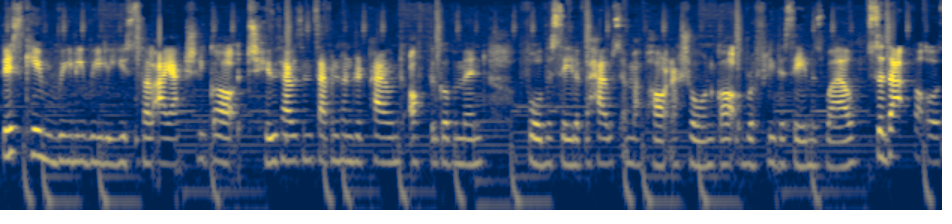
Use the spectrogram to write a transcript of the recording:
This came really, really useful. I actually got £2,700 off the government for the sale of the house and my partner Sean got roughly the same as well. So that for us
